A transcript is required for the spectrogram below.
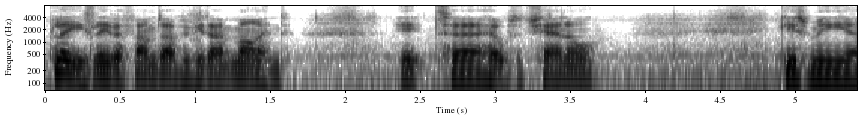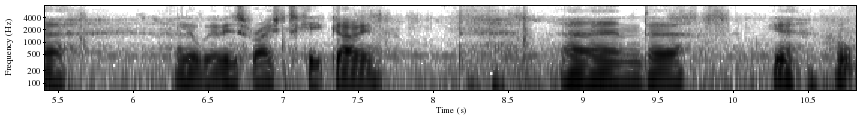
please leave a thumbs up if you don't mind. It uh, helps the channel gives me uh, a little bit of inspiration to keep going. And uh, yeah oh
